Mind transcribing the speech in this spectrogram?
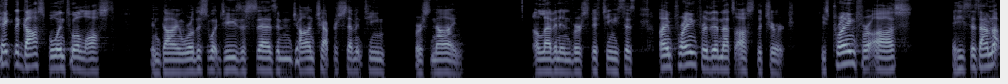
take the gospel into a lost and dying world. This is what Jesus says in John chapter 17, verse 9, 11, and verse 15. He says, I'm praying for them. That's us, the church. He's praying for us he says, I'm not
